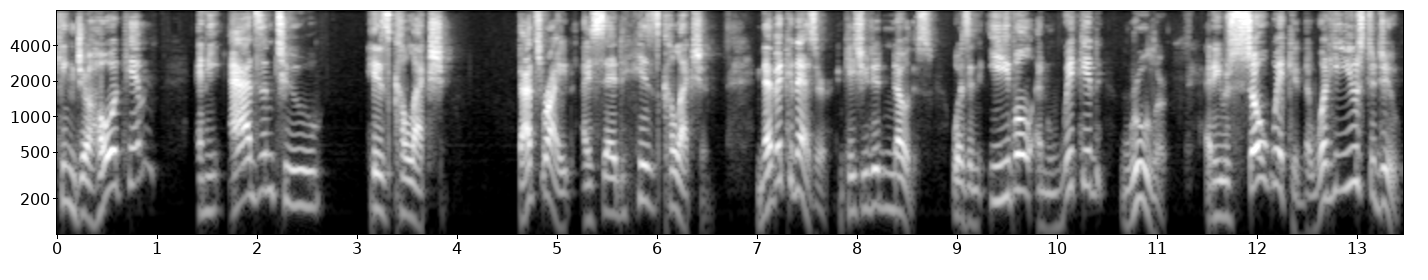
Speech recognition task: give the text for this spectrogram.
King Jehoiakim and he adds them to his collection. That's right, I said his collection. Nebuchadnezzar, in case you didn't know this, was an evil and wicked ruler. And he was so wicked that what he used to do,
